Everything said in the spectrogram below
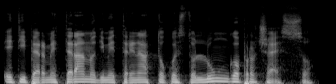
e ti permetteranno di mettere in atto questo lungo processo.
